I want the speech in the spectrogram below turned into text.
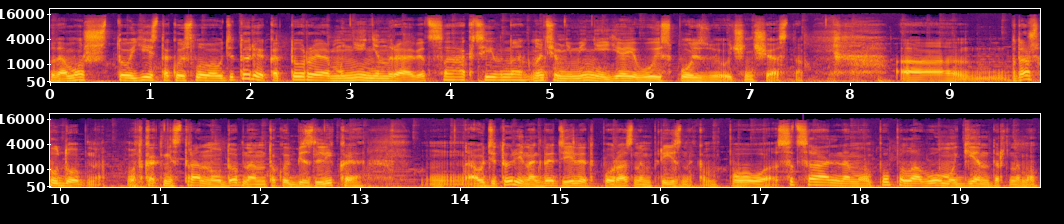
потому что есть такое слово аудитория, которое мне не нравится активно, но, тем не менее, я его использую очень часто. А, потому что удобно. Вот как ни странно, удобно, оно такое безликое аудитории иногда делят по разным признакам. По социальному, по половому, гендерному,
